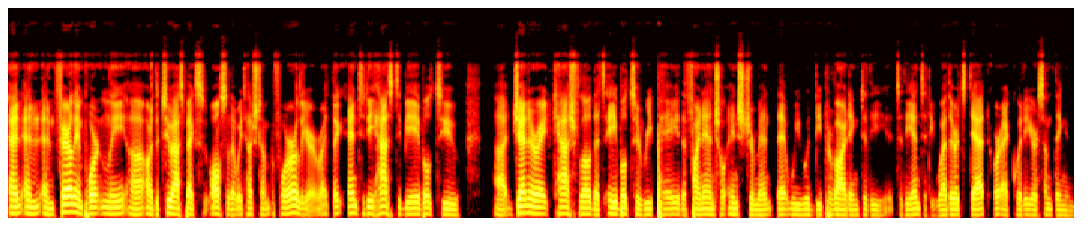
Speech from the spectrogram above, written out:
and, and, and fairly importantly uh, are the two aspects also that we touched on before earlier, right? The entity has to be able to uh, generate cash flow that's able to repay the financial instrument that we would be providing to the to the entity, whether it's debt or equity or something in,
